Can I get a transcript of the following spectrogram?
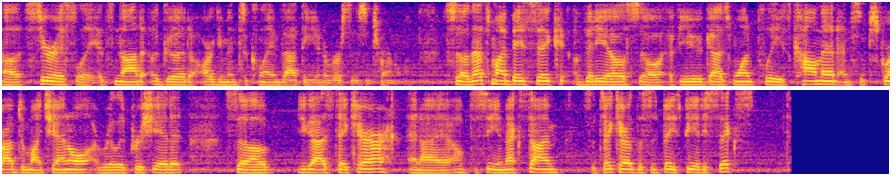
uh, seriously, it's not a good argument to claim that the universe is eternal. So that's my basic video. So if you guys want, please comment and subscribe to my channel. I really appreciate it. So you guys take care, and I hope to see you next time. So take care. This is Base P86.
